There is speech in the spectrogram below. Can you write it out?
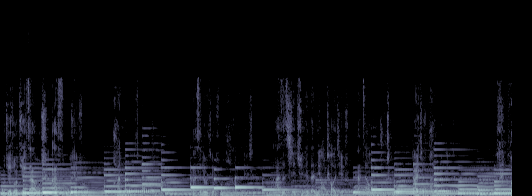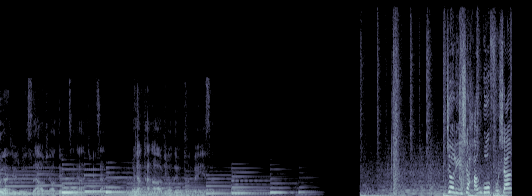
我解说决赛我是 S 五解说汉姆内战，S 六解说汉姆内战，S 七去年在鸟巢解说，哎，在我们主场还是解说汉姆内战。我想解说一次 LPL 队伍参加的决赛，我想看到 LPL 队伍捧杯一次。这里是韩国釜山，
